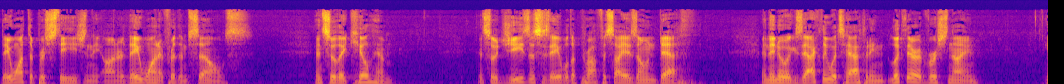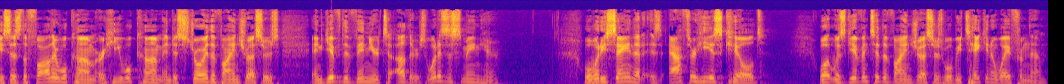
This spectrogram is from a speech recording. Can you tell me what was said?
They want the prestige and the honor. They want it for themselves. And so they kill him. And so Jesus is able to prophesy his own death and they know exactly what's happening. Look there at verse 9. He says, The Father will come, or he will come and destroy the vine dressers and give the vineyard to others. What does this mean here? Well, what he's saying that is after he is killed, what was given to the vine dressers will be taken away from them.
